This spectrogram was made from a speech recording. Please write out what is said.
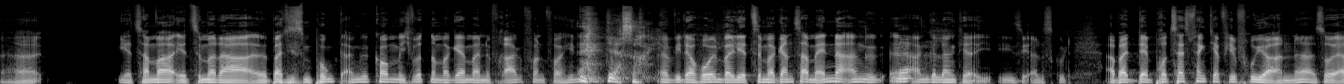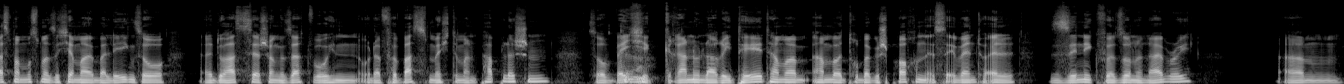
Äh, Jetzt haben wir, jetzt sind wir da äh, bei diesem Punkt angekommen. Ich würde noch mal gerne meine Frage von vorhin ja, äh, wiederholen, weil jetzt sind wir ganz am Ende ange, äh, ja. angelangt. Ja, easy, alles gut. Aber der Prozess fängt ja viel früher an. Ne? Also erstmal muss man sich ja mal überlegen, so, äh, du hast es ja schon gesagt, wohin oder für was möchte man publishen? So, welche genau. Granularität haben wir, haben wir drüber gesprochen, ist eventuell sinnig für so eine Library? Ähm,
